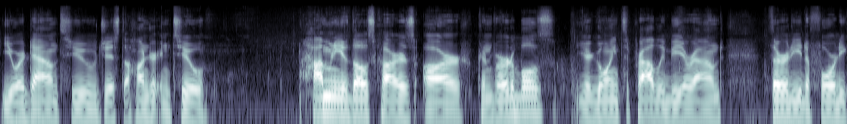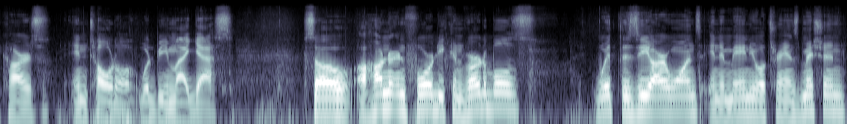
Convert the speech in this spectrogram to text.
you are down to just 102. How many of those cars are convertibles? You're going to probably be around 30 to 40 cars in total would be my guess. So 140 convertibles with the ZR1s in a manual transmission,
